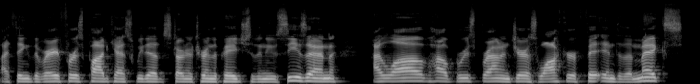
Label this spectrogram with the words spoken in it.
I think the very first podcast we did, starting to turn the page to the new season. I love how Bruce Brown and Jarace Walker fit into the mix.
